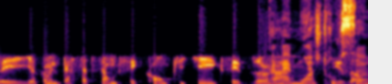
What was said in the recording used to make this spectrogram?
il y a comme une perception que c'est compliqué, que c'est dur. Mais même moi, je trouve ça.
